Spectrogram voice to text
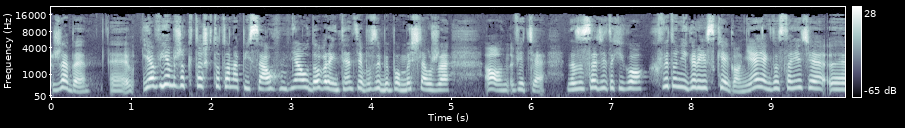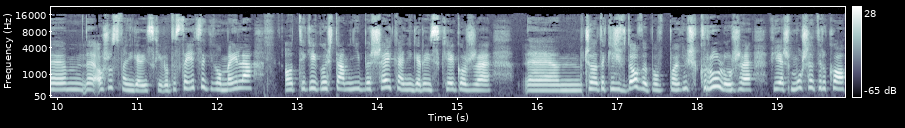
żeby. E, ja wiem, że ktoś, kto to napisał, miał dobre intencje, bo sobie pomyślał, że o, wiecie, na zasadzie takiego chwytu nigeryjskiego, nie? Jak dostaniecie y, oszustwa nigeryjskiego, dostajecie takiego maila od jakiegoś tam niby szejka nigeryjskiego, że czy od jakiejś wdowy po, po, jakimś królu, że wiesz, muszę tylko,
